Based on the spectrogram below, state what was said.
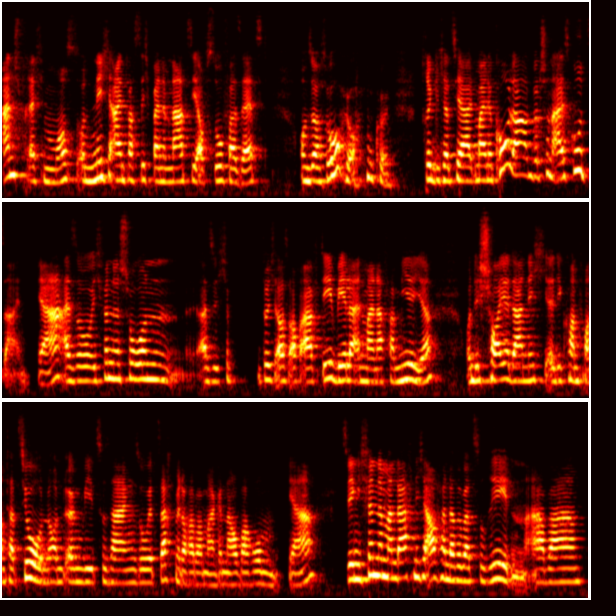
ansprechen muss und nicht einfach sich bei einem Nazi aufs Sofa setzt und sagt so, oh, ja, okay, trinke ich jetzt hier halt meine Cola und wird schon alles gut sein. Ja, also ich finde schon, also ich habe durchaus auch AfD-Wähler in meiner Familie und ich scheue da nicht äh, die Konfrontation und irgendwie zu sagen, so jetzt sagt mir doch aber mal genau warum, ja. Deswegen ich finde, man darf nicht aufhören darüber zu reden, aber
